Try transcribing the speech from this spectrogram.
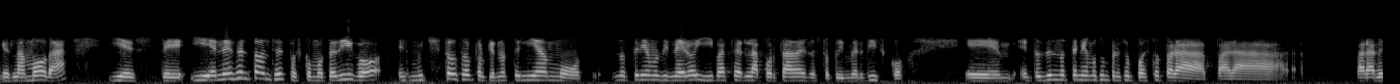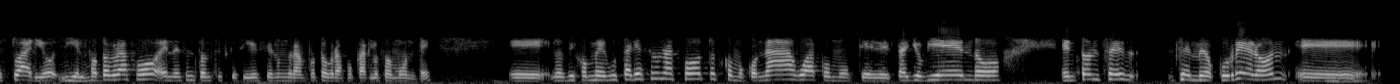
que es la moda y este y en ese entonces, pues como te digo, es muy chistoso porque no teníamos no teníamos dinero y iba a ser la portada de nuestro primer disco. Eh, entonces no teníamos un presupuesto para para para vestuario y el fotógrafo en ese entonces que sigue siendo un gran fotógrafo Carlos Omonte eh, nos dijo, me gustaría hacer unas fotos como con agua, como que está lloviendo. Entonces se me ocurrieron, eh,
